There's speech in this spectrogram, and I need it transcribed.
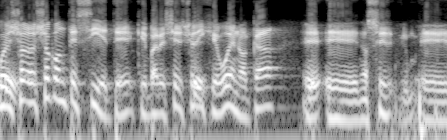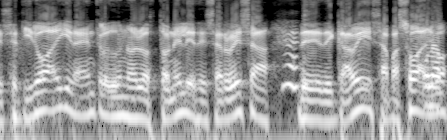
Bueno, yo, yo conté siete, que parecía, yo dije, bueno, acá, eh, eh, no sé, eh, se tiró alguien adentro de uno de los toneles de cerveza de, cabeza, pasó algo.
